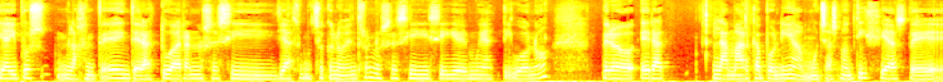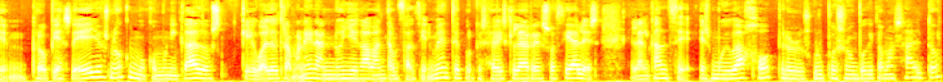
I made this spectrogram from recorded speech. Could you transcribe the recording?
Y ahí pues la gente interactúa. Ahora no sé si ya hace mucho que no entro, no sé si sigue muy activo o no, pero era la marca ponía muchas noticias de, propias de ellos, ¿no? como comunicados que igual de otra manera no llegaban tan fácilmente, porque sabéis que las redes sociales el alcance es muy bajo, pero los grupos son un poquito más alto,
